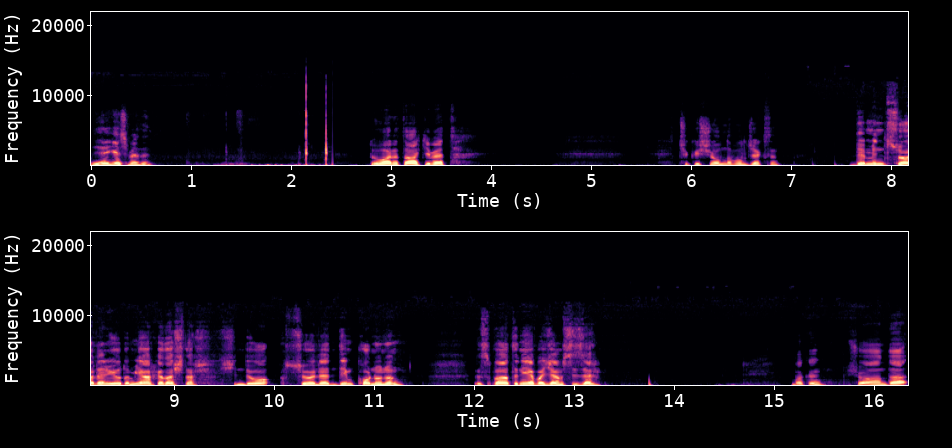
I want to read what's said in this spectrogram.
Niye geçmedin? Duvarı takip et. Çıkış yolunu bulacaksın. Demin söyleniyordum ya arkadaşlar. Şimdi o söylendiğim konunun ispatını yapacağım size. Bakın şu anda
